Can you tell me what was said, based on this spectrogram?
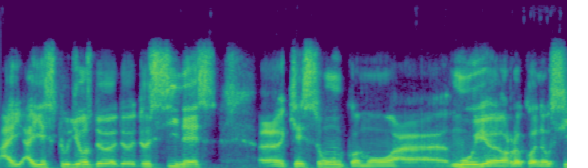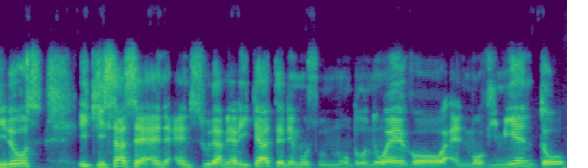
hay, hay estudios de, de, de cines uh, que son como muy reconocidos, y quizás en, en Sudamérica tenemos un mundo nuevo, en movimiento,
